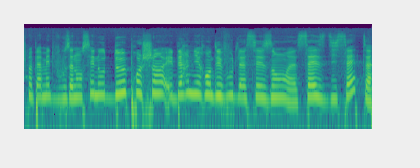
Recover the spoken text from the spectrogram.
je me permets de vous annoncer nos deux prochains et derniers rendez-vous de la saison 16-17. Euh,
